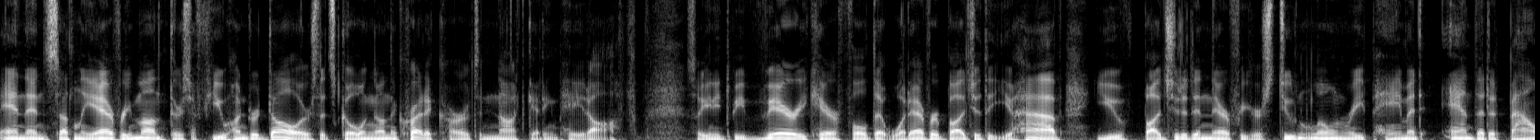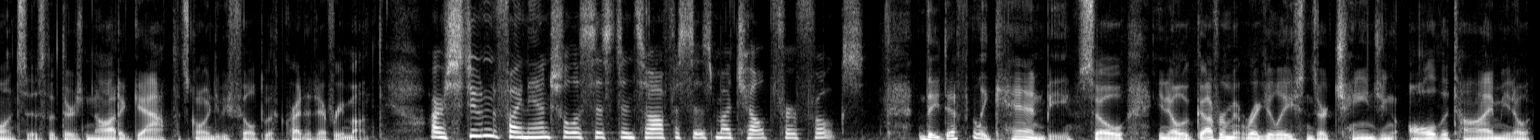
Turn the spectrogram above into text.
and then suddenly every month there's a few hundred dollars that's going on the credit cards and not getting paid off. So you need to be very careful that whatever budget that you have, you've budgeted in there for your student loan repayment and that it balances, that there's not a gap that's going to be filled with credit every month. Are student financial assistance offices much help for folks? They definitely can be. So, you know, government regulations are changing all the time. You know,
